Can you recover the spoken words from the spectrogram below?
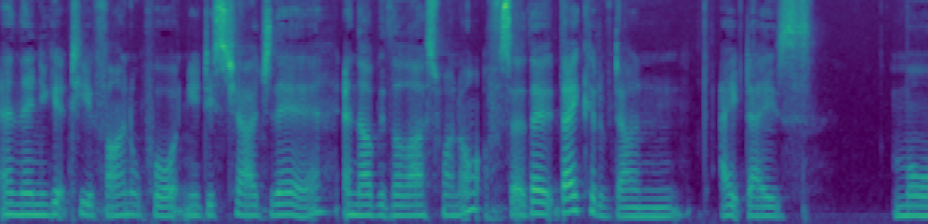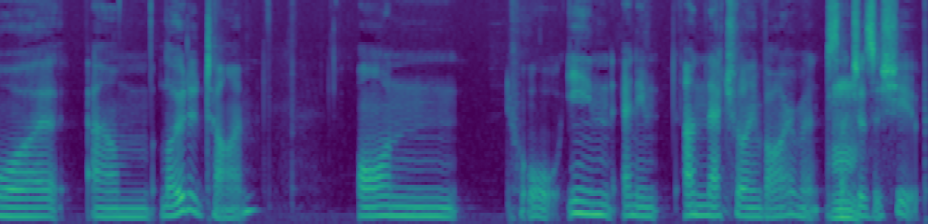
And then you get to your final port and you discharge there, and they'll be the last one off. So they, they could have done eight days more um, loaded time on or in an in unnatural environment such as a ship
